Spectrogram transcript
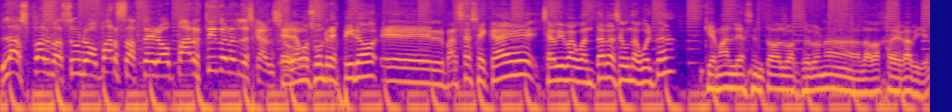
Las Palmas 1, Barça 0. Partido en el descanso. Te damos un respiro, el Barça se cae, Xavi va a aguantar la segunda vuelta. ¿Qué más le ha sentado al Barcelona la baja de Gaby? ¿eh?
